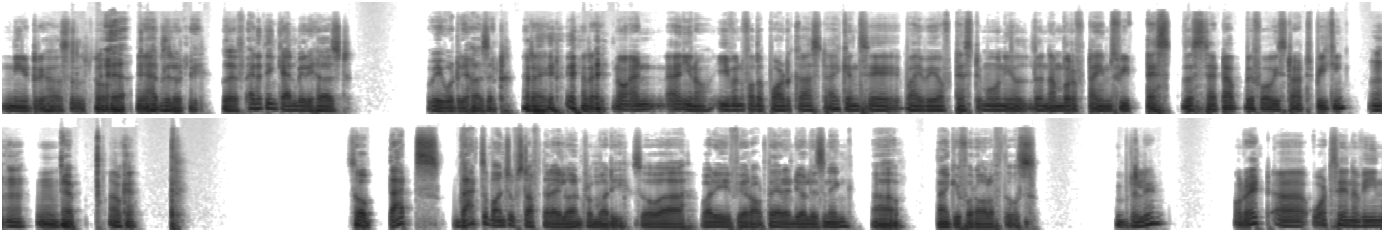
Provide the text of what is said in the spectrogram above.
need rehearsal. So yeah, yeah. absolutely. So if anything can be rehearsed, we would rehearse it. right right no and uh, you know even for the podcast i can say by way of testimonial the number of times we test the setup before we start speaking. Mm. Yep. okay So that's that's a bunch of stuff that I learned from Vadi. So uh, Vadi, if you're out there and you're listening, uh, thank you for all of those. brilliant all right uh, what say navin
